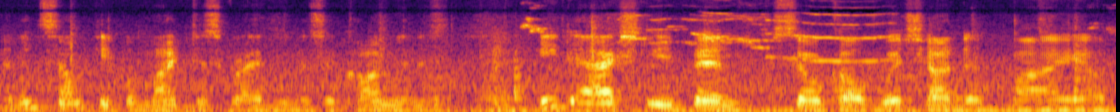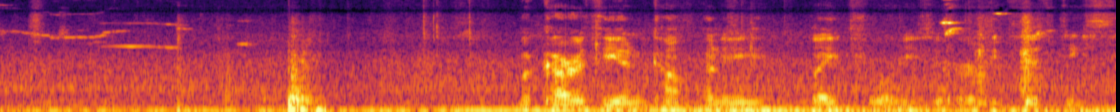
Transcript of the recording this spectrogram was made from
I think some people might describe him as a communist. He'd actually been so-called witch hunted by uh, McCarthy and Company, late 40s or early 50s,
